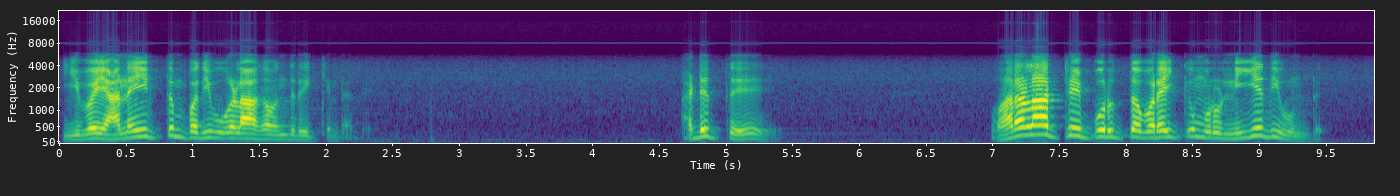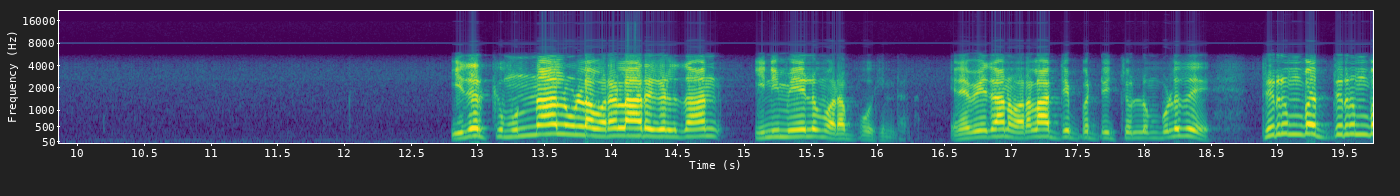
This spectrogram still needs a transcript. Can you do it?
இவை அனைத்தும் பதிவுகளாக வந்திருக்கின்றது. அடுத்து வரலாற்றை பொறுத்த வரைக்கும் ஒரு நியதி உண்டு. இதற்கு முன்னால் உள்ள வரலாறுகள் தான் இனிமேலும் வரப்போகின்றன. எனவேதான் வரலாற்றை பற்றி சொல்லும் பொழுது திரும்ப திரும்ப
